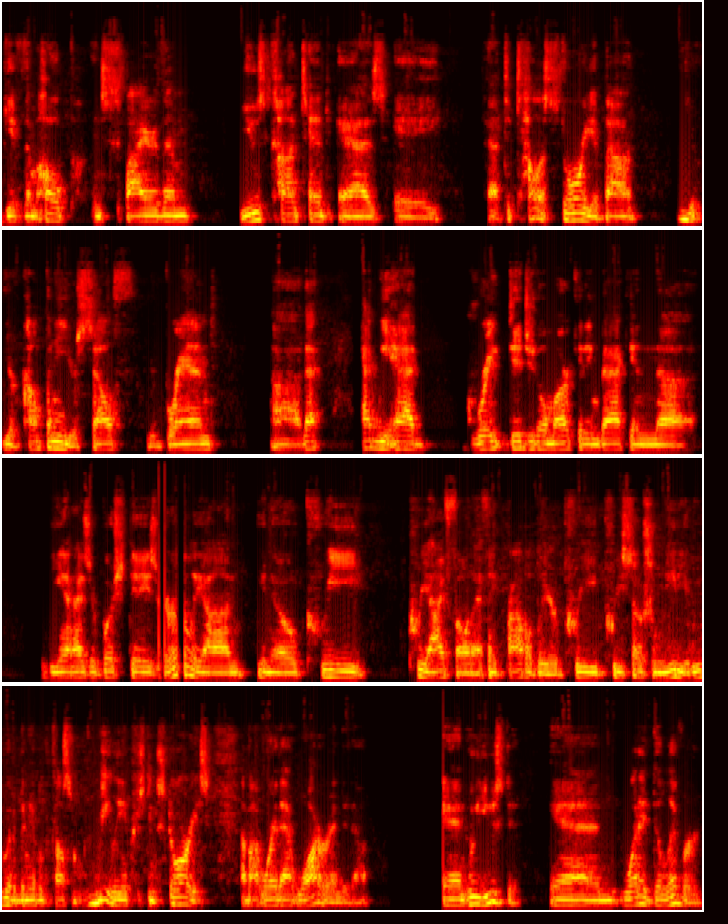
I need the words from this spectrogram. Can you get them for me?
give them hope, inspire them. Use content as a uh, to tell a story about your, your company, yourself, your brand. Uh, that had we had great digital marketing back in uh, the Anheuser Busch days, early on, you know, pre pre iPhone, I think probably, or pre pre social media, we would have been able to tell some really interesting stories about where that water ended up and who used it and what it delivered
